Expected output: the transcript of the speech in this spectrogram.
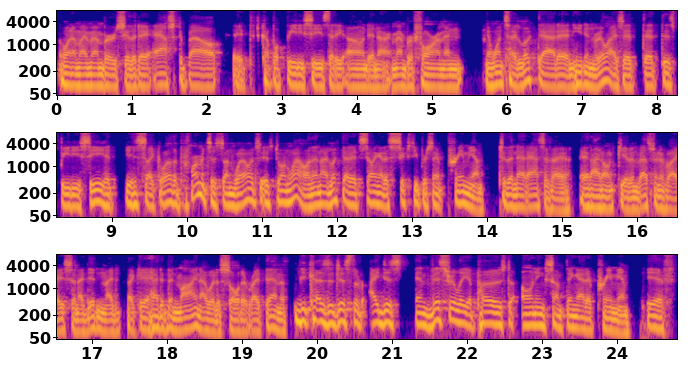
one of my members the other day ask about a couple BDCs that he owned in our member forum. And and once I looked at it and he didn't realize it, that this BDC had, is like, well, the performance has done well. It's, it's doing well. And then I looked at it, selling at a 60% premium to the net asset value. And I don't give investment advice and I didn't. I like it had it been mine, I would have sold it right then because it just the, I just am viscerally opposed to owning something at a premium. If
